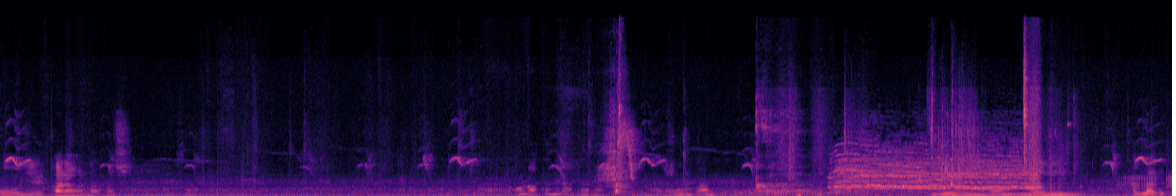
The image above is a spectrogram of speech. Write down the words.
오, 이제 반항한다, 다시. 너는 탈락이다.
